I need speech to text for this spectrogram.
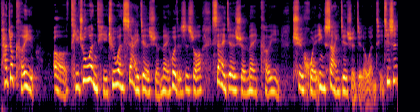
他就可以呃提出问题去问下一届的学妹，或者是说下一届的学妹可以去回应上一届学姐的问题。其实。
